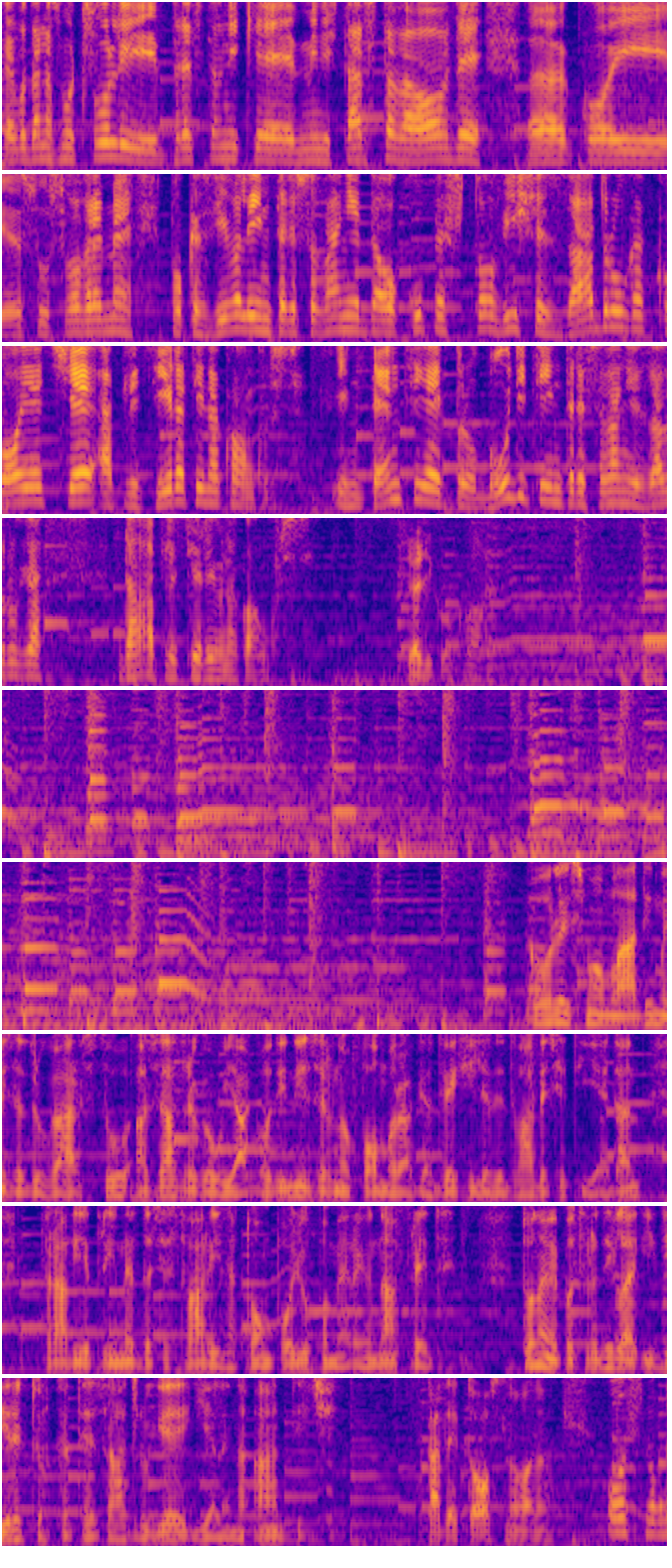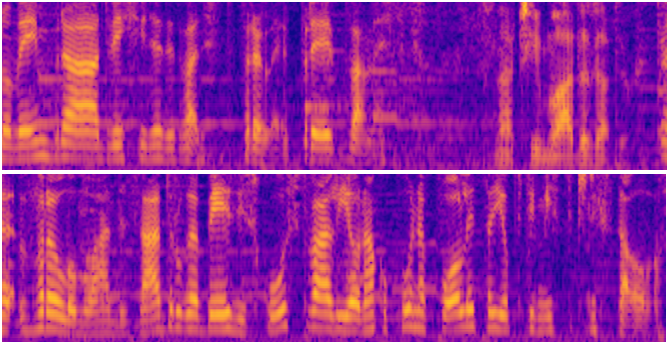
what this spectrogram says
Evo danas smo čuli predstavnike ministarstava ovde koji su svo vreme pokazivali interesovanje da okupe što više zadruga koje će aplicirati na konkurs. Intencija je probuditi interesovanje zadruga da apliciraju na konkurs. Veliko hvala. Govorili smo o mladima i zadrugarstvu, a zadruga u Jagodini, Zrno Pomoravlja 2021, pravi je primer da se stvari na tom polju pomeraju napred. To nam je potvrdila i direktorka te zadruge, Jelena Antić. Kada je to osnovano? 8. novembra 2021. pre dva meseca. Znači mlada zadruga. E, vrlo mlada zadruga, bez iskustva, ali je onako puna poleta i optimističnih stavova.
